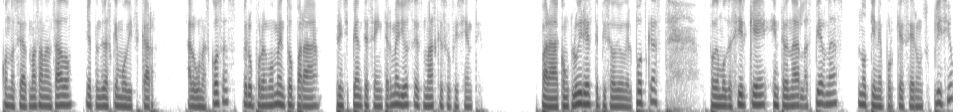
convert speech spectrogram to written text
cuando seas más avanzado, ya tendrás que modificar algunas cosas, pero por el momento para principiantes e intermedios es más que suficiente. Para concluir este episodio del podcast, podemos decir que entrenar las piernas no tiene por qué ser un suplicio,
